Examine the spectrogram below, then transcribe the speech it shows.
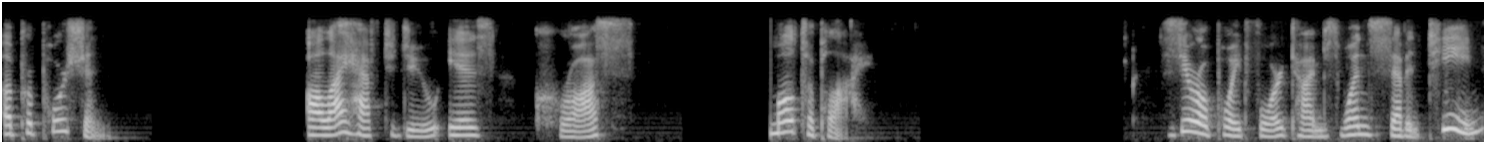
a proportion. All I have to do is cross multiply. 0.4 times 117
